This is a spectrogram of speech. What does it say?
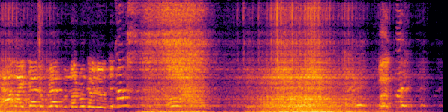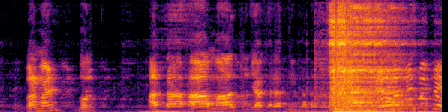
त्या बाईच्या लुगड्यात गुंडाळून ठेवले होते. बघ वामन बोल. आता हा माल तुझ्या घरात निघाला. हे.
